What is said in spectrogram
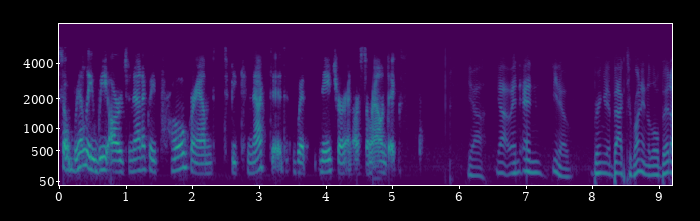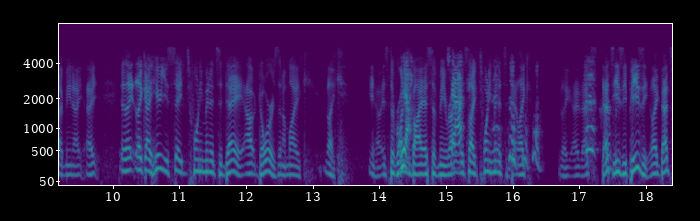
so really, we are genetically programmed to be connected with nature and our surroundings. Yeah, yeah, and and you know, bringing it back to running a little bit. I mean, I, I like I hear you say 20 minutes a day outdoors, and I'm like, like you know, it's the running yeah. bias of me, right? It's like 20 minutes a day, like. Like that's that's easy peasy. Like that's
